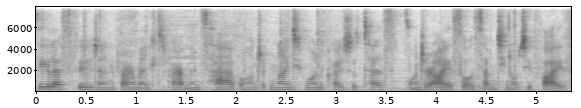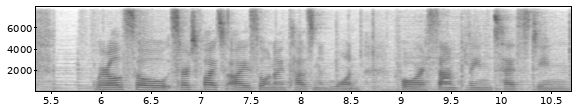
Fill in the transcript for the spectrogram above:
CLS Food and Environmental Departments have 191 accredited tests under ISO 17025. We're also certified to ISO 9001 for sampling, testing,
